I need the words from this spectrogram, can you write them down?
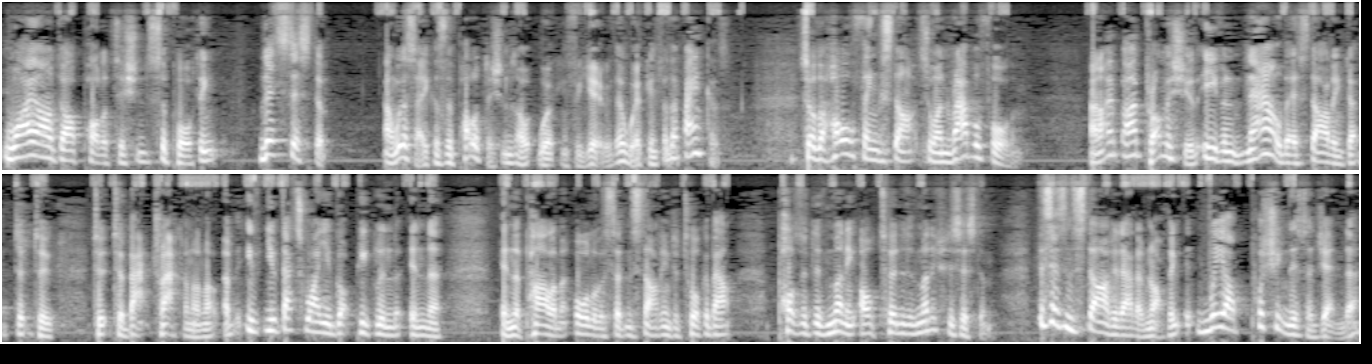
why aren't our politicians supporting this system? And we'll say, because the politicians aren't working for you, they're working for the bankers. So the whole thing starts to unravel for them. And I, I promise you, even now they're starting to, to, to to, to backtrack on a lot. Uh, you, you, that's why you've got people in the, in, the, in the Parliament all of a sudden starting to talk about positive money, alternative monetary system. This isn't started out of nothing. We are pushing this agenda.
